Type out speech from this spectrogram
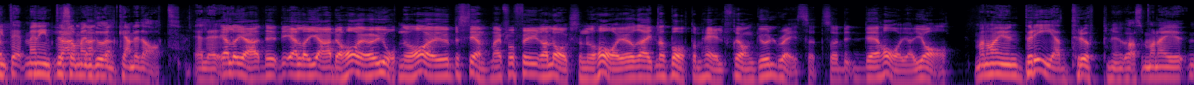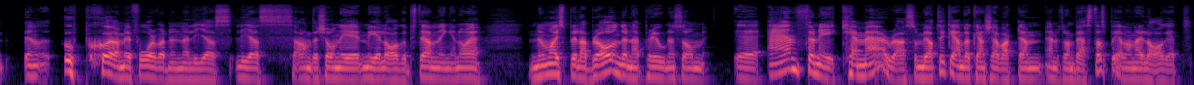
inte, men inte Nej, som en nej, guldkandidat. Eller, Eller ja, det, eller ja, det har jag gjort. Nu har jag ju bestämt mig för fyra lag, så nu har jag räknat bort dem helt från guldracet. Så det, det har jag, ja. Man har ju en bred trupp nu. Alltså man har ju en uppsjö med forward nu när Lias, Lias Andersson är med i laguppställningen. Och eh, nu har man ju spelat bra under den här perioden som eh, Anthony Camara, som jag tycker ändå kanske har varit en, en av de bästa spelarna i laget.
